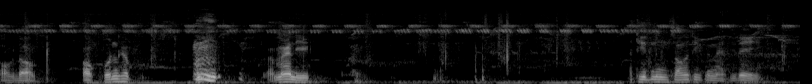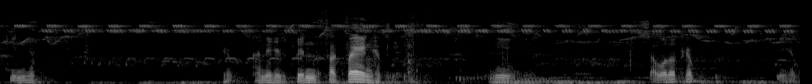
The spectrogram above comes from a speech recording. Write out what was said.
ออกดอกออกผลครับ ประมาณอีก อาทิตย์หนึ่งสองอาทิตย์ก็น่าจะได้กินครับครับ อันนี้ก็จะเป็นฟักแฟงครับ นี่สาวรสครับ นี่ครับ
